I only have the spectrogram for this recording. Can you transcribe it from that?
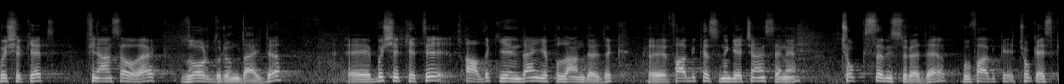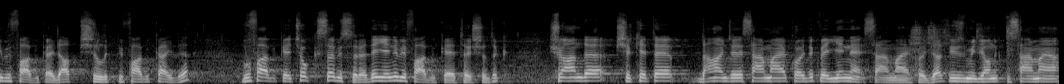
Bu şirket finansal olarak zor durumdaydı. E, bu şirketi aldık, yeniden yapılandırdık. E, fabrikasını geçen sene çok kısa bir sürede, bu fabrika çok eski bir fabrikaydı, 60 yıllık bir fabrikaydı. Bu fabrikayı çok kısa bir sürede yeni bir fabrikaya taşıdık. Şu anda şirkete daha önce sermaye koyduk ve yeni sermaye koyacağız. 100 milyonluk bir sermaye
